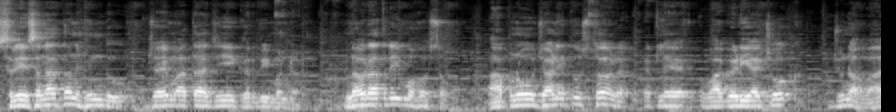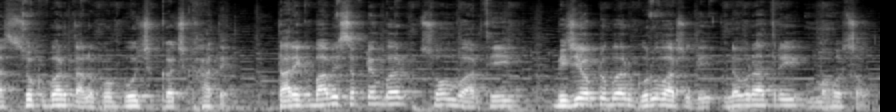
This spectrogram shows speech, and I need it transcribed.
શ્રી સનાતન હિન્દુ જય માતાજી ગરબી મંડળ નવરાત્રિ મહોત્સવ આપનું જાણીતું સ્થળ એટલે વાગડિયા ચોક જુનાવાસ સુખપર તાલુકો ભુજ કચ્છ ખાતે તારીખ બાવીસ સપ્ટેમ્બર સોમવારથી બીજી ઓક્ટોબર ગુરુવાર સુધી નવરાત્રિ મહોત્સવ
